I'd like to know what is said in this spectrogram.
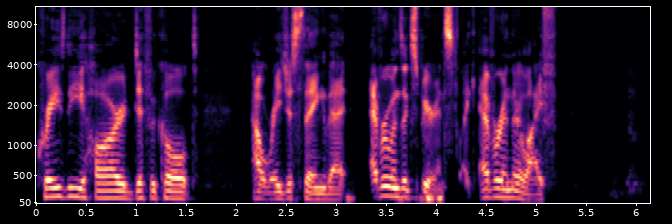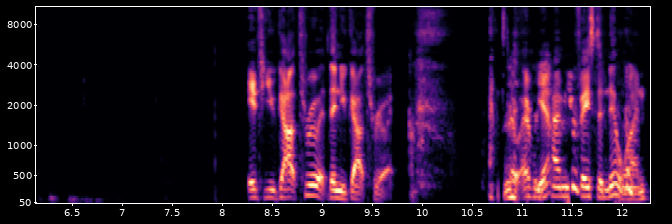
crazy, hard, difficult, outrageous thing that everyone's experienced, like ever in their life. If you got through it, then you got through it. so every Yep. time you faced a new one,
